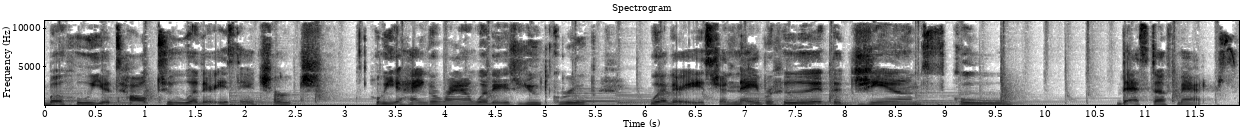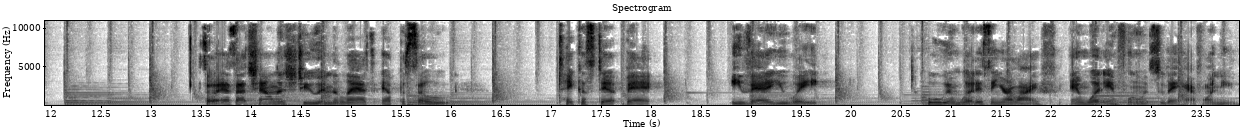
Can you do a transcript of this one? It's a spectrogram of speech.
but who you talk to, whether it's at church, who you hang around, whether it's youth group, whether it's your neighborhood, the gym, school, that stuff matters. So, as I challenged you in the last episode, take a step back, evaluate who and what is in your life and what influence do they have on you.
